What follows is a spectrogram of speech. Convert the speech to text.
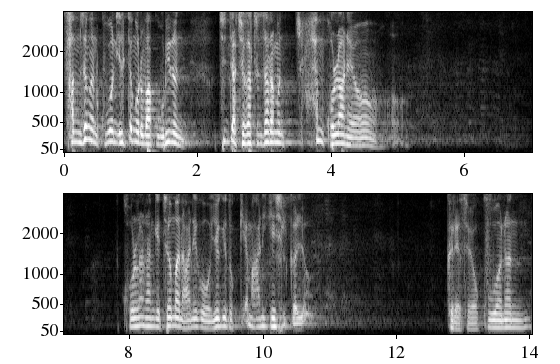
삼성은 구원 1등으로 받고 우리는 진짜 저 같은 사람은 참 곤란해요. 곤란한 게 저만 아니고 여기도 꽤 많이 계실걸요? 그래서요, 구원은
